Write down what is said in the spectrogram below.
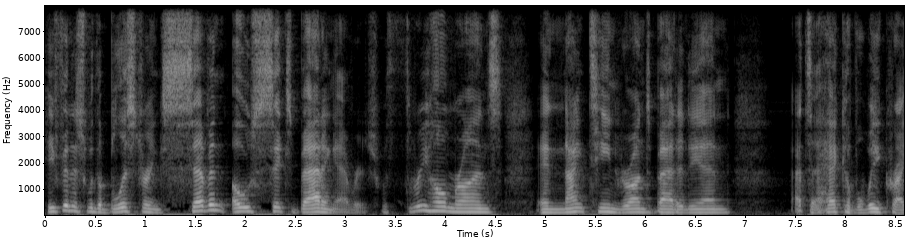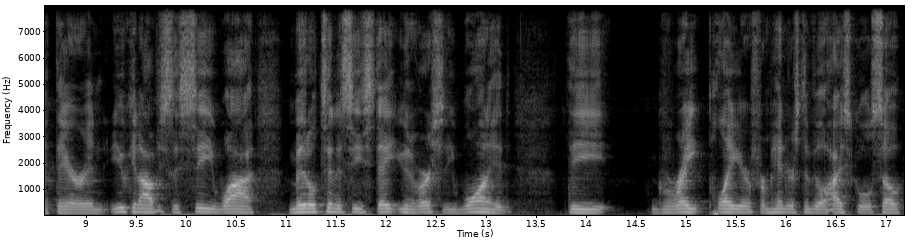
He finished with a blistering 706 batting average with three home runs and 19 runs batted in. That's a heck of a week right there, and you can obviously see why Middle Tennessee State University wanted the great player from Hendersonville High School. So,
